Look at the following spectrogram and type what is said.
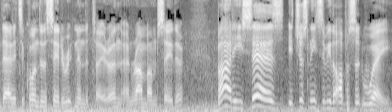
that it's according to the Seder written in the Torah and, and Rambam Seder. But he says it just needs to be the opposite way.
